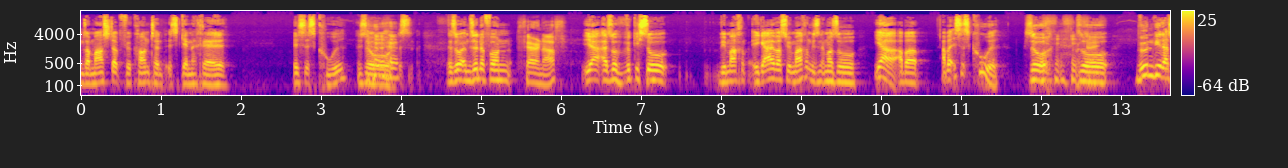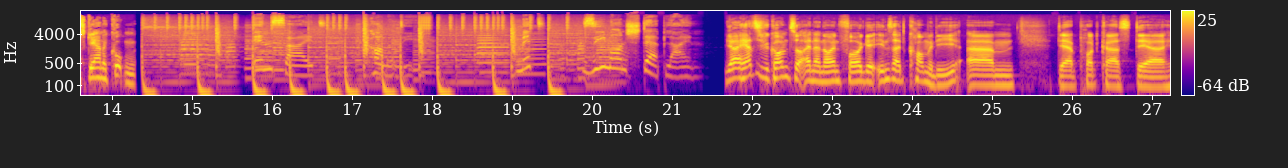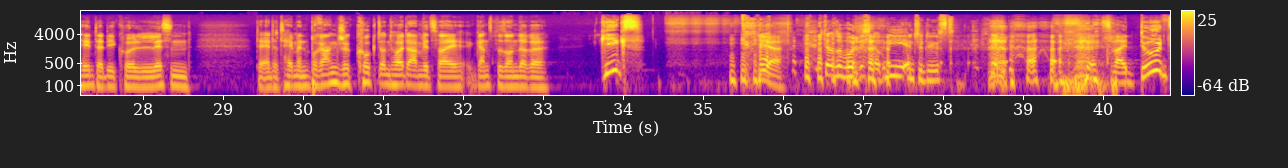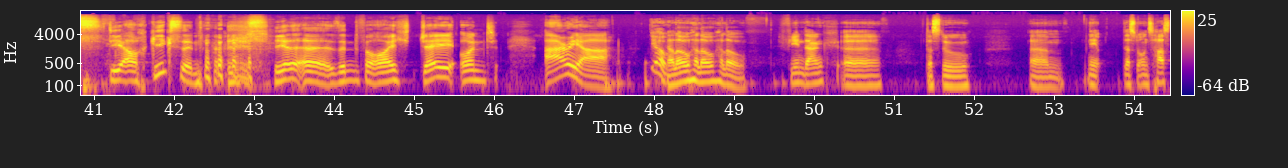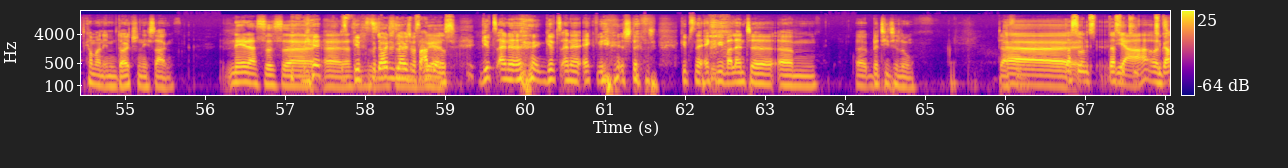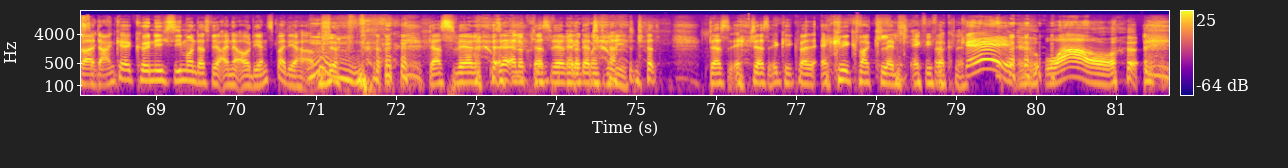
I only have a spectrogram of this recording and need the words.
unser Maßstab für Content ist generell, ist es cool. So, das, so im Sinne von, Fair enough. ja, also wirklich so, wir machen, egal was wir machen, wir sind immer so, ja, aber, aber ist es cool? So, so, würden wir das gerne gucken? Inside Comedy mit Simon Stäblein. Ja, herzlich willkommen zu einer neuen Folge Inside Comedy, ähm, der Podcast, der hinter die Kulissen der Entertainment-Branche guckt. Und heute haben wir zwei ganz besondere Geeks. Hier, Ich glaube, so wurde ich noch nie introduced. zwei Dudes, die auch Geeks sind. Hier äh, sind für euch Jay und Aria. Jo. Hallo, hallo, hallo. Vielen Dank, äh, dass du, ähm, nee, dass du uns hast, kann man im Deutschen nicht sagen. Nee, das ist. Äh, äh, das gibt- ist bedeutet, glaube ich, was weird. anderes. Gibt's eine, gibt's eine, Äqui stimmt, gibt's eine äquivalente ähm, äh, Betitelung? Dafür? Äh, Dass du uns- dass ja, und zwar danke, König Simon, dass wir eine Audienz bei dir haben dürfen. Das wäre, Sehr eloquent- das wäre in der eloquent Tat, das, das, das Äquiqualent. Äquivalent. Okay, wow.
